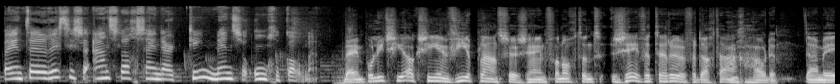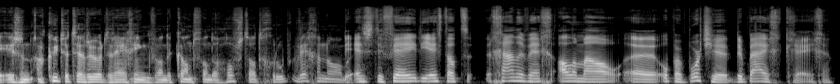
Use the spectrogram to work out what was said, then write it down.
Bij een terroristische aanslag zijn daar tien mensen omgekomen. Bij een politieactie in vier plaatsen zijn vanochtend zeven terreurverdachten aangehouden. Daarmee is een acute terreurdreiging van de kant van de Hofstadgroep weggenomen. De STV die heeft dat gaandeweg allemaal uh, op haar bordje erbij gekregen.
